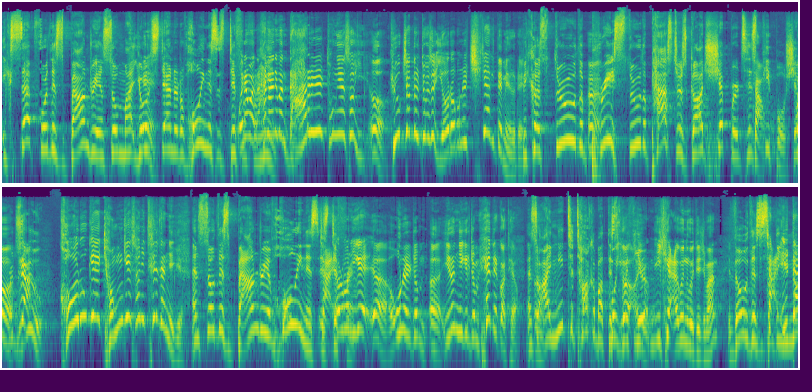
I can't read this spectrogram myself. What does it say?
except for this boundary, and so my, your 예. standard of holiness is different 왜냐면 from me. 하나님은 나를 통해서 어, 교육자들을 통해서 여러분을 치료하기 때문에 그래. Because through the priests, through the pastors, God shepherds his 자, people, 어, shepherds you. 그러니까 거룩의 경계선이 틀리다는 얘기예요. And so this boundary of holiness is 자, 여러분 different. 이게 어, 오늘 좀 어, 이런 얘기를 좀 해야 될 것 같아요. And so I need to talk about this 뭐 이거 with you. 여러분 이렇게 알고 있는 거 되지만, Though this is 자 something you 일단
